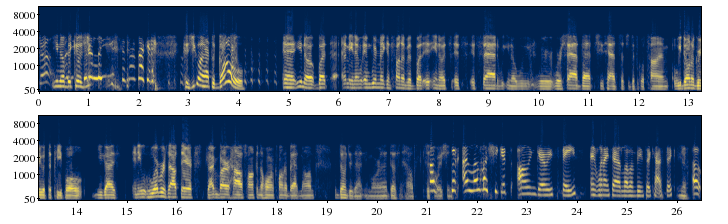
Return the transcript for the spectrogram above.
Girl, you know, because you- a lease, 'cause I'm not gonna. because you're going to have to go. and you know but i mean and, and we're making fun of it but it, you know it's it's it's sad We- you know we we're we're sad that she's had such a difficult time we don't agree with the people you guys any whoever's out there driving by her house honking the horn calling her bad mom don't do that anymore that doesn't help the oh, situation Oh, but I love how she gets all in Gary's face. And when I say I love, I'm being sarcastic. Yeah. Oh,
